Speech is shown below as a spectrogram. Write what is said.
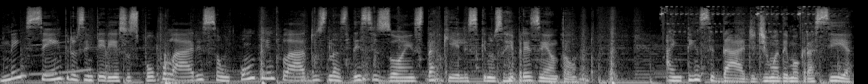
nem sempre os interesses populares são contemplados nas decisões daqueles que nos representam. A intensidade de uma democracia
